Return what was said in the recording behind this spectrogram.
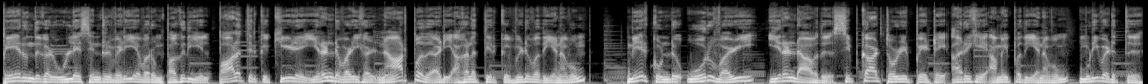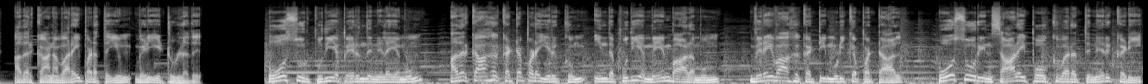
பேருந்துகள் உள்ளே சென்று வெளியே வரும் பகுதியில் பாலத்திற்கு கீழே இரண்டு வழிகள் நாற்பது அடி அகலத்திற்கு விடுவது எனவும் மேற்கொண்டு ஒரு வழி இரண்டாவது சிப்காட் தொழிற்பேட்டை அருகே அமைப்பது எனவும் முடிவெடுத்து அதற்கான வரைபடத்தையும் வெளியிட்டுள்ளது. ஓசூர் புதிய பேருந்து நிலையமும் அதற்காக கட்டப்பட இருக்கும் இந்த புதிய மேம்பாலமும் விரைவாக கட்டி முடிக்கப்பட்டால் ஓசூரின் சாலை போக்குவரத்து நெருக்கடி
